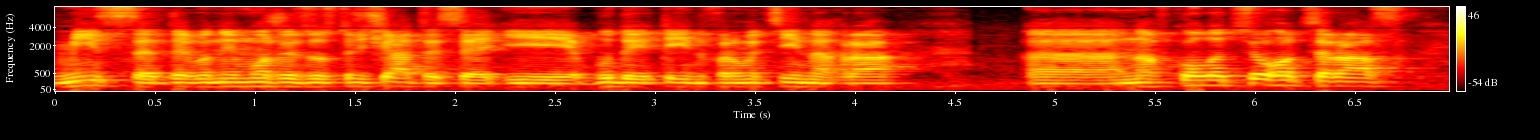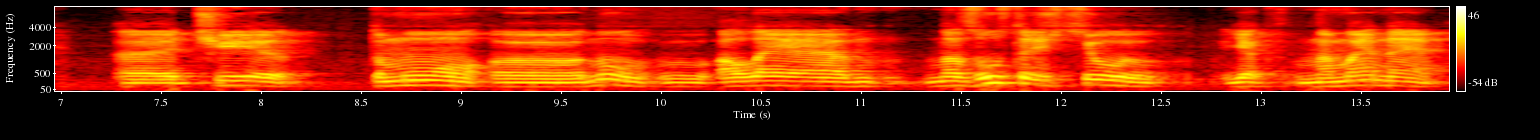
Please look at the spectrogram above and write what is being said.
місце, де вони можуть зустрічатися, і буде йти інформаційна гра е, навколо цього. Це раз. Е, чи тому, е, але на зустріч цю, як на мене,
